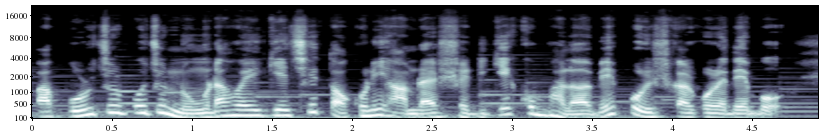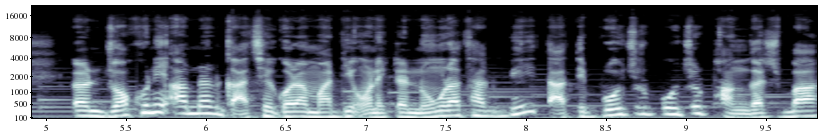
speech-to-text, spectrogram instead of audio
বা প্রচুর প্রচুর নোংরা হয়ে গিয়েছে, তখনই আমরা সেটিকে খুব ভালোভাবে পরিষ্কার করে দেব। কারণ যখনই আপনার গাছে গোড়া মাটি অনেকটা নোংরা থাকবে, তাতে প্রচুর প্রচুর ফাঙ্গাস বা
